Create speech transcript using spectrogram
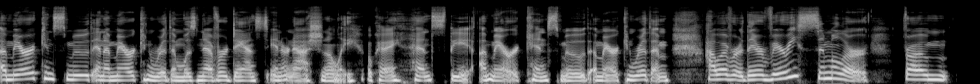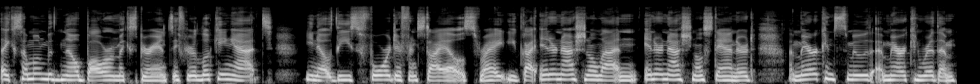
American smooth and American rhythm was never danced internationally. Okay. Hence the American smooth, American rhythm. However, they're very similar from like someone with no ballroom experience, if you're looking at, you know, these four different styles, right? You've got international Latin, international standard, American smooth, American rhythm.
